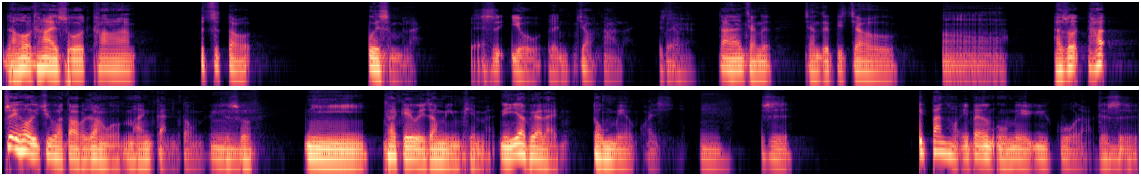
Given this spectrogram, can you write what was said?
然后他还说他不知道为什么来，对。是有人叫他来，就这对。样。当然讲的讲的比较，嗯，他说他最后一句话倒让我蛮感动的，嗯。就是说你他给我一张名片嘛，你要不要来都没有关系，嗯。就是一般哈，一般我们也遇过了，就是。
